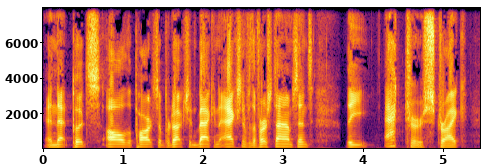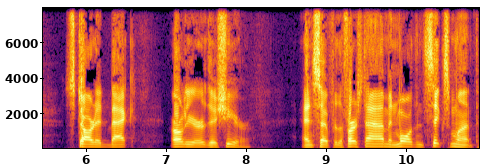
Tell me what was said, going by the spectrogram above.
and that puts all the parts of production back into action for the first time since the actors' strike started back earlier this year. And so, for the first time in more than six months,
